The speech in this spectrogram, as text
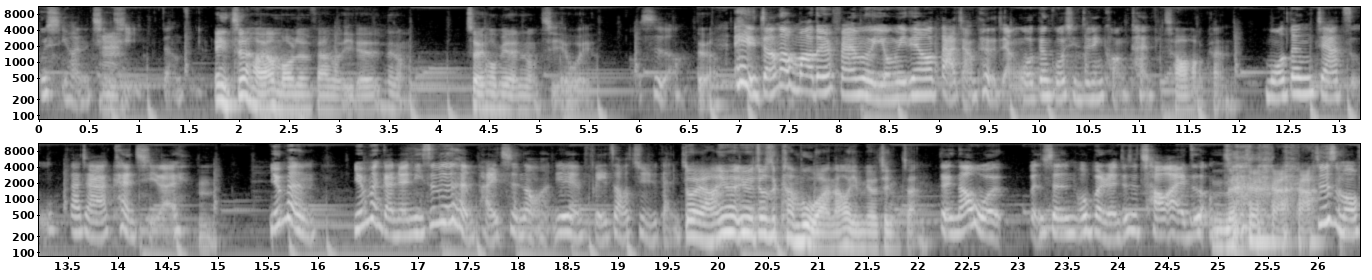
不喜欢的亲戚，嗯、这样子。哎、欸，你这好像 Modern Family 的那种最后面的那种结尾哦，是哦，对啊。哎、欸，讲到 Modern Family，我们一定要大讲特讲。我跟国群最近狂看，超好看。摩登家族，大家看起来，嗯，原本原本感觉你是不是很排斥那种有点肥皂剧的感觉？对啊，因为因为就是看不完，然后也没有进展。对，然后我本身我本人就是超爱这种剧，就是什么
